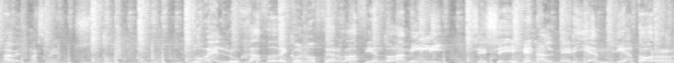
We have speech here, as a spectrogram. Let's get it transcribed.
¿Sabes? Más o menos. Tuve el lujazo de conocerlo haciendo la mili. Sí, sí, en Almería, en Viator.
